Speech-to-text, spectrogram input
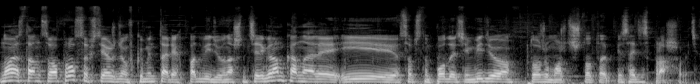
Ну и останутся вопросы, все ждем в комментариях под видео в нашем телеграм-канале, и, собственно, под этим видео тоже можете что-то писать и спрашивать.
